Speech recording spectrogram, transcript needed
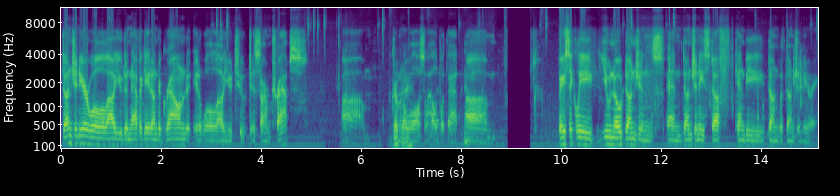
Dungeoneer will allow you to navigate underground. It will allow you to disarm traps. Um, criminal Okay. will also help with that. Yeah. Um, basically, you know dungeons, and dungeony stuff can be done with dungeoneering.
